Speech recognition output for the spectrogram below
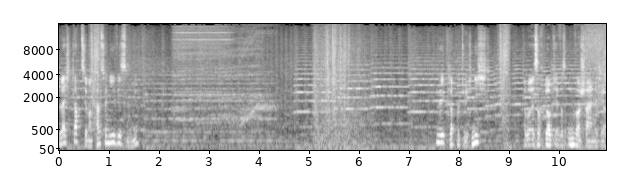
Vielleicht klappt es ja, man kann es ja nie wissen, ne? Nee, klappt natürlich nicht. Aber ist auch, glaube ich, etwas unwahrscheinlicher.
